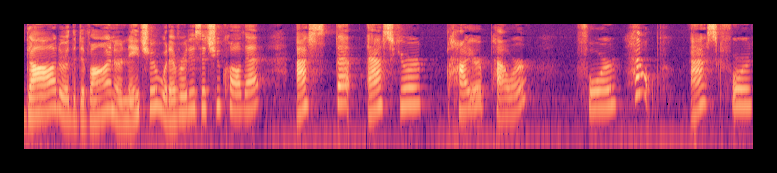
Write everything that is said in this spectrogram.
God or the divine or nature, whatever it is that you call that, ask that ask your higher power for help. Ask for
